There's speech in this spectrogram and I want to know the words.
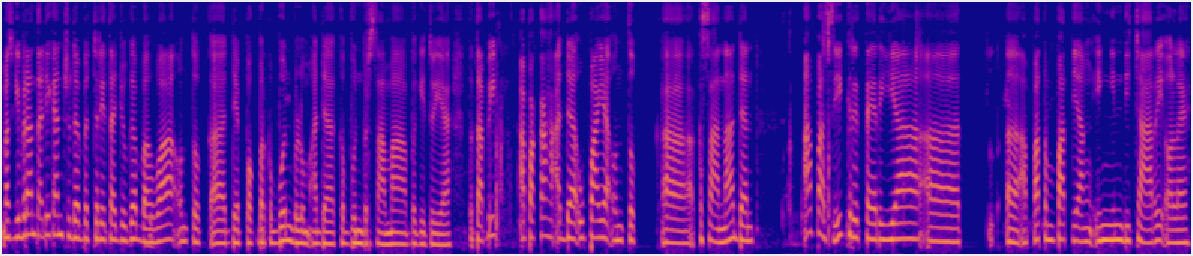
Mas Gibran tadi kan sudah bercerita juga bahwa untuk uh, Depok berkebun belum ada kebun bersama begitu ya. Tetapi apakah ada upaya untuk uh, ke sana dan apa sih kriteria uh, apa tempat yang ingin dicari oleh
